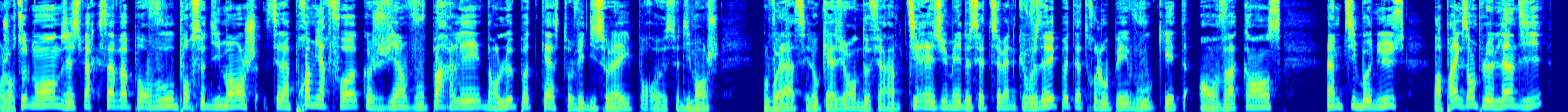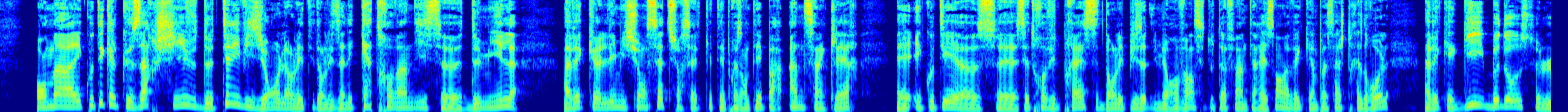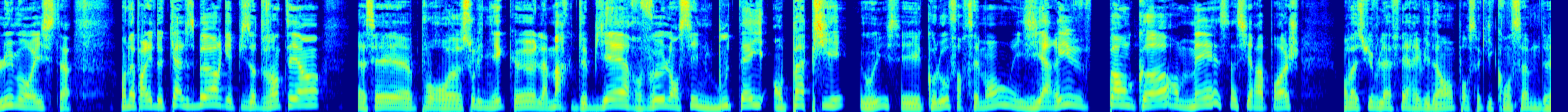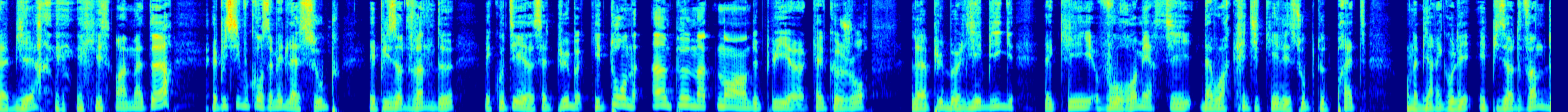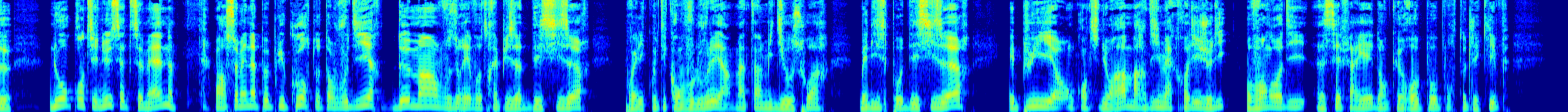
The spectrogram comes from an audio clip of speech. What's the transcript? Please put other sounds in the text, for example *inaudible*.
Bonjour tout le monde, j'espère que ça va pour vous pour ce dimanche. C'est la première fois que je viens vous parler dans le podcast Au lever du soleil pour euh, ce dimanche. Donc voilà, c'est l'occasion de faire un petit résumé de cette semaine que vous avez peut-être loupé, vous qui êtes en vacances. Un petit bonus. Alors par exemple, lundi, on a écouté quelques archives de télévision. Là, on était dans les années 90-2000 avec l'émission 7 sur 7 qui était présentée par Anne Sinclair. Écoutez euh, cette revue de presse dans l'épisode numéro 20, c'est tout à fait intéressant avec un passage très drôle avec Guy Bedos, l'humoriste. On a parlé de Carlsberg, épisode 21. Euh, c'est pour euh, souligner que la marque de bière veut lancer une bouteille en papier. Oui, c'est écolo forcément. Ils y arrivent pas encore, mais ça s'y rapproche. On va suivre l'affaire évidemment pour ceux qui consomment de la bière *laughs* et qui sont amateurs. Et puis si vous consommez de la soupe, épisode 22, écoutez euh, cette pub qui tourne un peu maintenant hein, depuis euh, quelques jours. La pub Liebig euh, qui vous remercie d'avoir critiqué les soupes toutes prêtes. On a bien rigolé, épisode 22. Nous, on continue cette semaine. Alors, semaine un peu plus courte, autant vous dire. Demain, vous aurez votre épisode des 6 heures. Vous pourrez l'écouter quand vous le voulez, hein, matin, midi ou soir, mais dispo dès 6 heures. Et puis on continuera mardi, mercredi, jeudi, vendredi, c'est férié, donc repos pour toute l'équipe.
